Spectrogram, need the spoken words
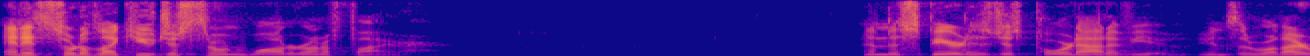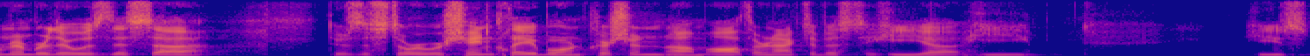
And it's sort of like you've just thrown water on a fire. And the Spirit has just poured out of you into the world. I remember there was this, uh, there's this story where Shane Claiborne, Christian um, author and activist, he, uh, he, he's,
